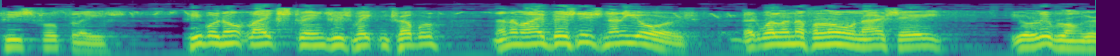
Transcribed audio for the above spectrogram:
peaceful place. People don't like strangers making trouble. None of my business, none of yours. Let well enough alone, I say. You'll live longer.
